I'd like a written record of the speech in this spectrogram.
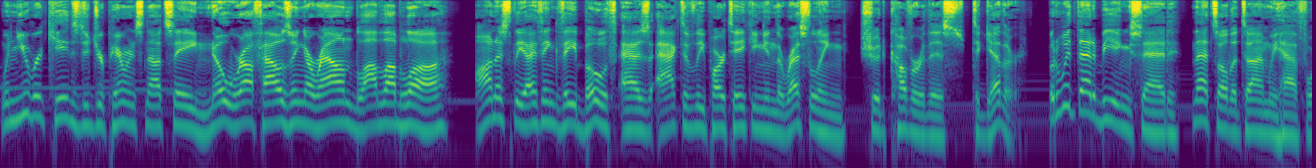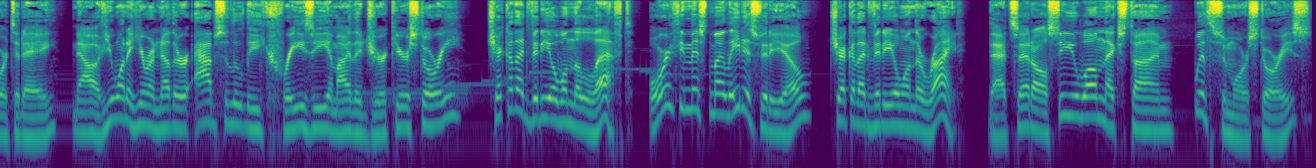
When you were kids, did your parents not say no roughhousing around blah blah blah? Honestly, I think they both, as actively partaking in the wrestling, should cover this together. But with that being said, that's all the time we have for today. Now, if you want to hear another absolutely crazy Am I the Jerk here story, check out that video on the left. Or if you missed my latest video, check out that video on the right. That said, I'll see you all next time with some more stories.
